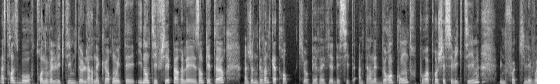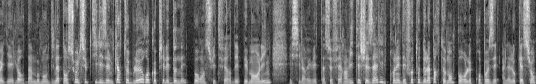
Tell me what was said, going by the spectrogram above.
À Strasbourg, trois nouvelles victimes de l'arnaqueur ont été identifiées par les enquêteurs. Un jeune de 24 ans qui opérait via des sites internet de rencontres pour approcher ses victimes. Une fois qu'il les voyait, lors d'un moment d'inattention, il subtilisait une carte bleue, recopiait les données pour ensuite faire des paiements en ligne. Et s'il arrivait à se faire inviter chez elle, il prenait des photos de l'appartement pour le proposer à la location.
